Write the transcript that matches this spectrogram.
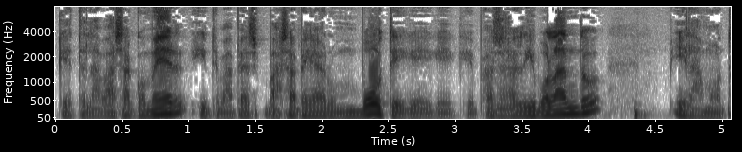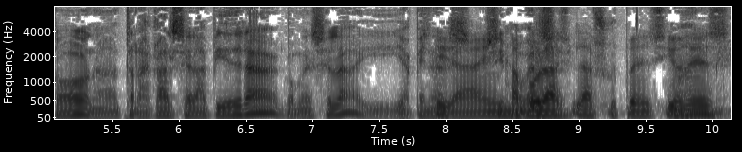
que te la vas a comer y te va- vas a pegar un bote que, que, que vas a salir volando y la moto, tragarse la piedra, comérsela y apenas Sí, la- en sin campo las, las suspensiones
